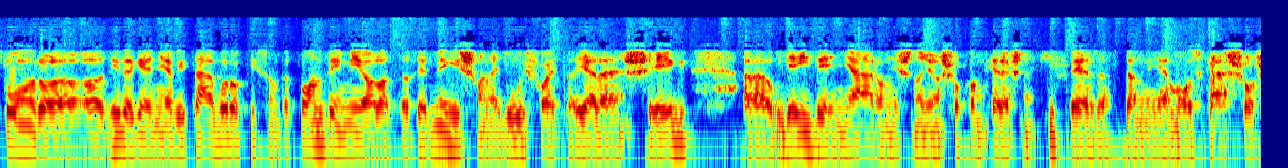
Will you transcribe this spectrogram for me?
trónról az idegen nyelvi táborok, viszont a pandémia alatt azért mégis van egy újfajta jelenség. Ugye idén nyáron is nagyon sokan keresnek kifejezetten ilyen mozgásos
